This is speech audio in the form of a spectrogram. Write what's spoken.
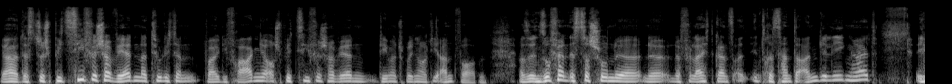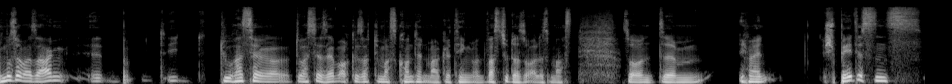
ja, desto spezifischer werden natürlich dann, weil die Fragen ja auch spezifischer werden, dementsprechend auch die Antworten. Also insofern ist das schon eine, eine, eine vielleicht ganz interessante Angelegenheit. Ich muss aber sagen, äh, du hast ja, du hast ja selber auch gesagt, du machst Content Marketing und was du da so alles machst. So und ähm, ich meine, spätestens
